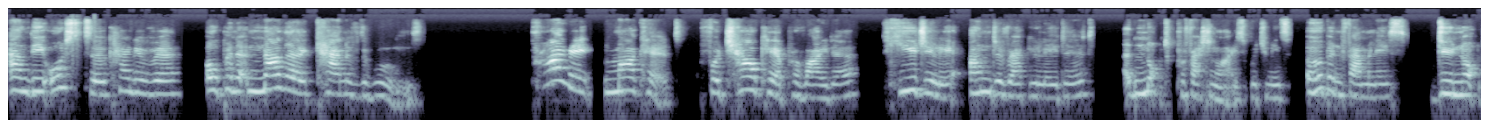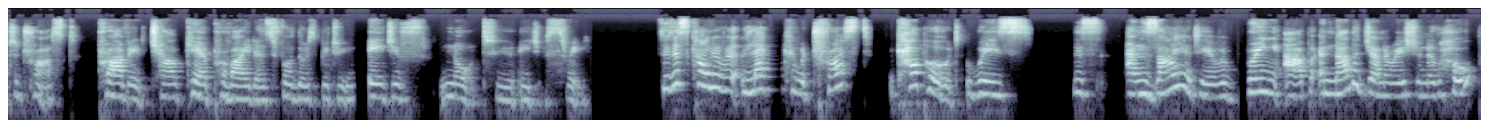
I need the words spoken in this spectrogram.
And they also kind of uh, opened another can of the wounds. Private market for childcare provider hugely underregulated, and not professionalized, which means urban families do not trust private childcare providers for those between age of 0 to age of 3. So this kind of lack of trust coupled with this anxiety of bringing up another generation of hope.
